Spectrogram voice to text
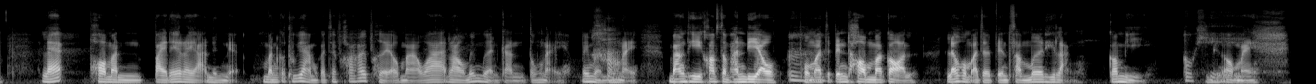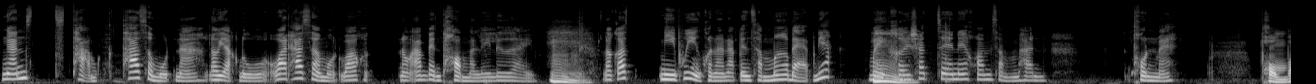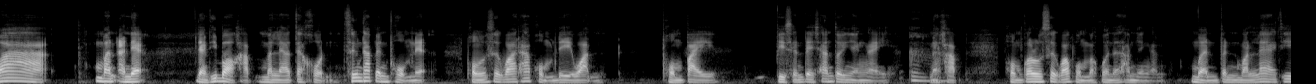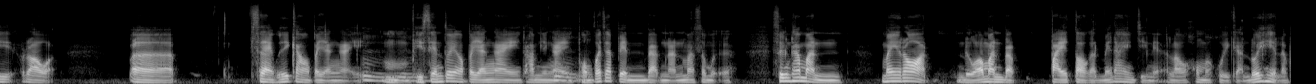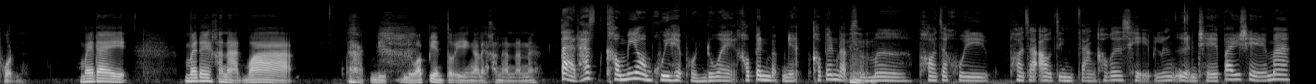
และพอมันไปได้ระยะหนึ่งเนี่ย มันก็ทุกอย่างมันก็จะค่อยๆเผยออกมาว่าเราไม่เหมือนกันตรงไหน ไม่เหมือนตรงไหน บางทีความสัมพันธ์เดียว ผมอาจจะเป็นทอมมาก่อน แล้วผมอาจจะเป็นซัมเมอร์ทีหลังก็มีโอเคนึกออกไหมงั้นถามถ้าสมมตินะ เราอยากรู้ว่าถ้าสมมติว่าน้องอ้ำเป็นทอมมาเรื่อยอืมๆแล้วก็มีผู้หญิงคนนั้นนะเป็นซัมเมอร์แบบเนี้ยไม่อืมเคยชัดเจนในความสัมพันธ์ทนไหมผมว่ามันอันเนี้ยอย่างที่บอกครับมันแล้วแต่คน ซึ่งถ้าเป็นผมเนี่ย ผมรู้สึกว่าถ้าผม day one ผมไป presentation ตัวเองยังไงอ่านะครับ ผมก็รู้สึกว่าผมควรจะทำอย่างนั้น เหมือนเป็นวันแรกที่เราอะเอ่อแสดงพฤติกรรมออกไปยังไงอืม present ตัวเองออกไปยังไงทำยังไงอืมผมก็จะเป็นแบบนั้นมาเสมอ ซึ่งถ้ามันไม่รอดหรือว่ามันแบบไปต่อกันไม่ได้จริงๆเนี่ยเราคงมาคุยกันด้วยเหตุและผล ไม่ได้ไม่ได้ขนาดว่าหักดิบหรือว่าเปลี่ยนตัวเองอะไรขนาดนั้นนะ แต่ถ้าเขาไม่ยอมคุยเหตุผลด้วย เขาเป็นแบบเนี้ยเขาเป็นแบบอืมซัมเมอร์พอจะคุย พอจะเอาจริงจังเขาก็จะเฉไปเรื่องอื่นเฉไปเฉมา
